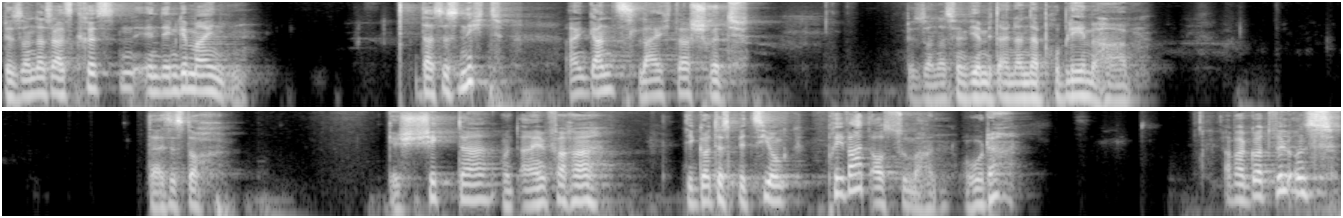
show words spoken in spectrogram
Besonders als Christen in den Gemeinden. Das ist nicht ein ganz leichter Schritt. Besonders wenn wir miteinander Probleme haben. Da ist es doch geschickter und einfacher, die Gottesbeziehung privat auszumachen, oder? Aber Gott will uns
